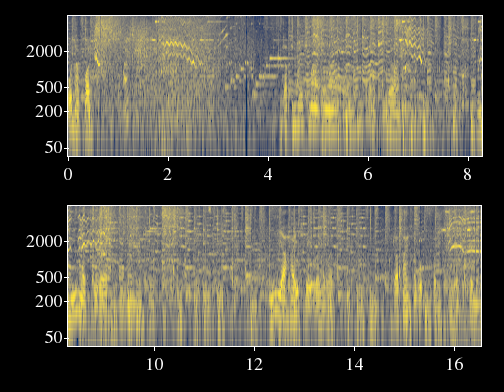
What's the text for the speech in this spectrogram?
So. Roter Frosch. Glaube, den hatte ich mal in einer, äh, dieser Miniatur, Ninja Highway oder sowas. Ich glaube, da habe ich einen roten Frosch bekommen.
